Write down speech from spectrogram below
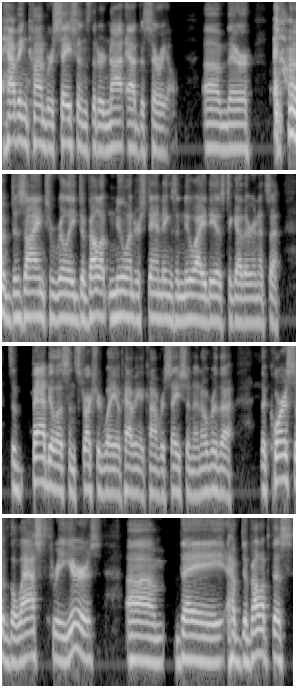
having conversations that are not adversarial. Um, they're designed to really develop new understandings and new ideas together, and it's a it's a fabulous and structured way of having a conversation. And over the the course of the last three years, um, they have developed this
